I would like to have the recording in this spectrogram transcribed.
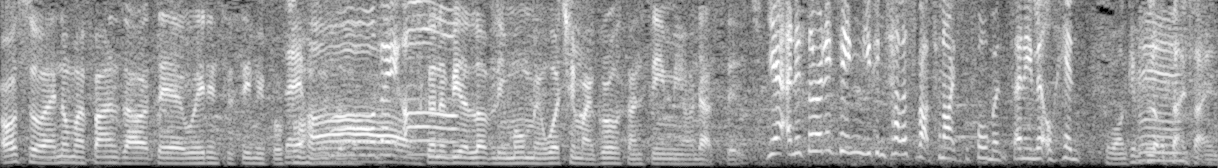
also, I know my fans out there waiting to see me perform. They are. Oh, they are. It's gonna be a lovely moment watching my growth and seeing me on that stage. Yeah, and is there anything you can tell us about tonight's performance? Any little hints? Come on, give us a little something, something.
